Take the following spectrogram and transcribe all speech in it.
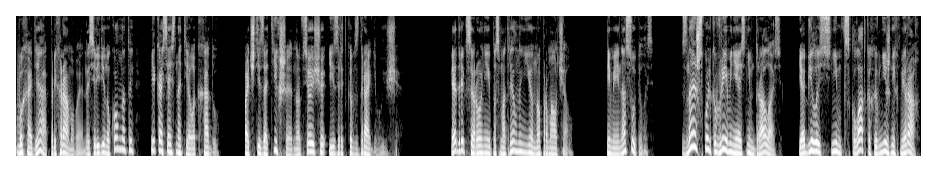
выходя, прихрамывая, на середину комнаты и косясь на тело к ходу, почти затихшее, но все еще изредка вздрагивающее. Эдрик с иронией посмотрел на нее, но промолчал. Химей насупилась. «Знаешь, сколько времени я с ним дралась? Я билась с ним в складках и в нижних мирах,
